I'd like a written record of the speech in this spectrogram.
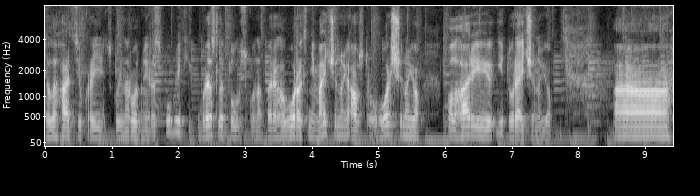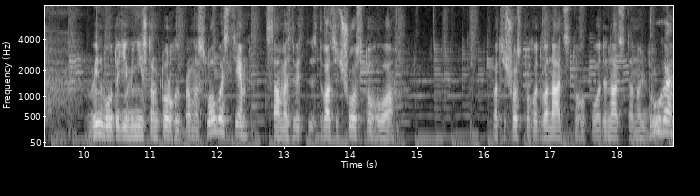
делегації Української Народної Республіки у Брест-Литовську на переговорах з Німеччиною, Австро-Угорщиною, Болгарією і Туреччиною. Він був тоді міністром торгу і промисловості саме з дві- з 26 26.12 по 11.02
